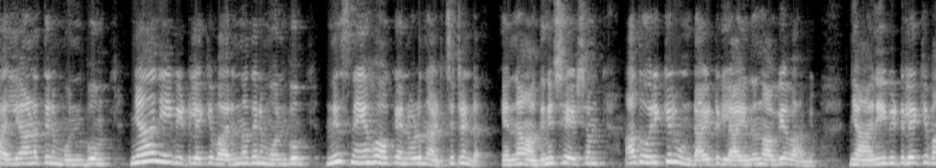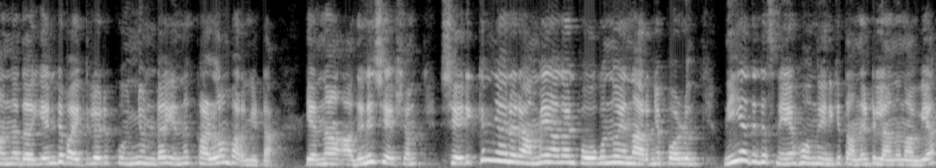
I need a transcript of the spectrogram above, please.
കല്യാണത്തിന് മുൻപും ഞാൻ ഈ വീട്ടിലേക്ക് വരുന്നതിന് മുൻപും നീ സ്നേഹമൊക്കെ എന്നോട് നടിച്ചിട്ടുണ്ട്. എന്നാൽ അതിനുശേഷം അതൊരിക്കലും ഉണ്ടായിട്ടില്ല എന്ന് നവ്യ പറഞ്ഞു. ഞാൻ ഈ വീട്ടിലേക്ക് വന്നത് എന്റെ വയറ്റിലൊരു കുഞ്ഞുണ്ട് എന്ന് കള്ളം പറഞ്ഞിട്ടാ. എന്നാൽ അതിനുശേഷം ശരിക്കും ഞാൻ ഒരു അമ്മയാകാൻ പോകുന്നു എന്നറിഞ്ഞപ്പോഴും നീ അതിന്റെ സ്നേഹമൊന്നും എനിക്ക് തന്നിട്ടില്ല എന്ന് നവ്യ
